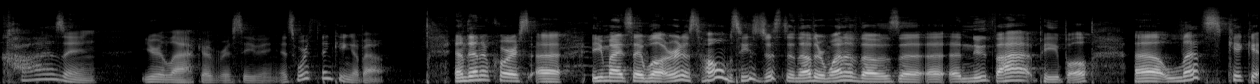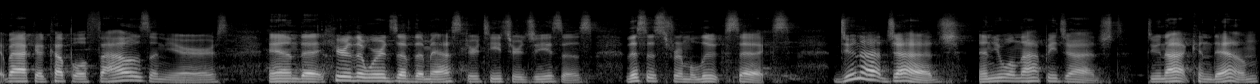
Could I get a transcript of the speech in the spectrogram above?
causing your lack of receiving? It's worth thinking about. And then, of course, uh, you might say, well, Ernest Holmes, he's just another one of those uh, uh, new thought people. Uh, let's kick it back a couple thousand years and uh, hear the words of the master teacher Jesus. This is from Luke 6. Do not judge, and you will not be judged. Do not condemn,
